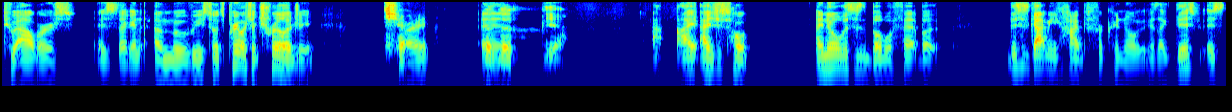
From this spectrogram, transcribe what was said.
two hours is like an, a movie. So it's pretty much a trilogy, Yeah. right? The- the- yeah. I I just hope. I know this is Boba Fett, but this has got me hyped for Kenobi because like this is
